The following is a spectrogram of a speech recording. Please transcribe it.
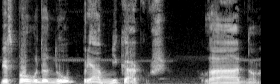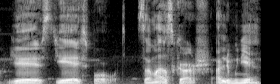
Без повода, ну, прям никак уж. Ладно, есть, есть повод. Сама скажешь, аль мне?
